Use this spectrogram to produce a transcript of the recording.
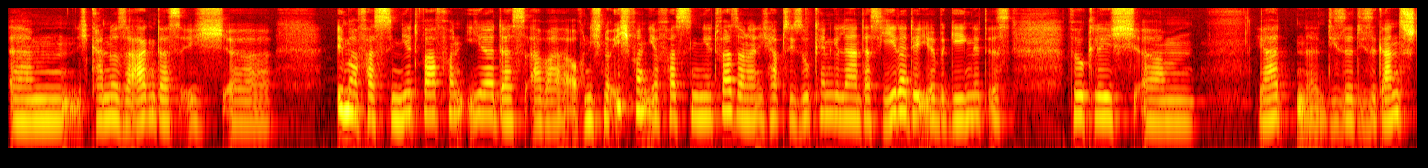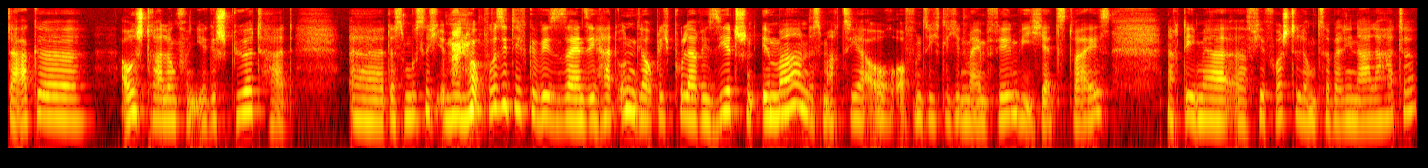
ähm, ich kann nur sagen, dass ich äh, immer fasziniert war von ihr, dass aber auch nicht nur ich von ihr fasziniert war, sondern ich habe sie so kennengelernt, dass jeder, der ihr begegnet ist, wirklich ähm, ja, diese, diese ganz starke Ausstrahlung von ihr gespürt hat. Äh, das muss nicht immer nur positiv gewesen sein. Sie hat unglaublich polarisiert, schon immer. Und das macht sie ja auch offensichtlich in meinem Film, wie ich jetzt weiß, nachdem er äh, vier Vorstellungen zur Berlinale hatte.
